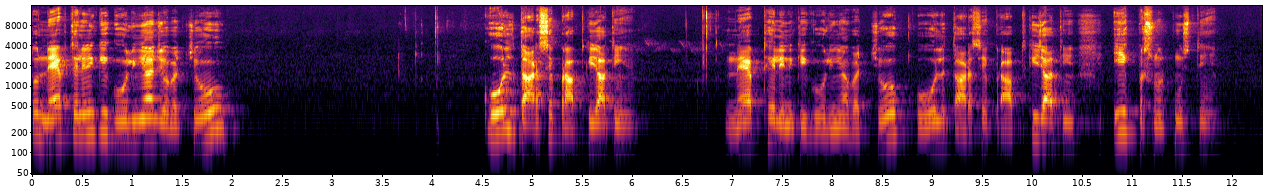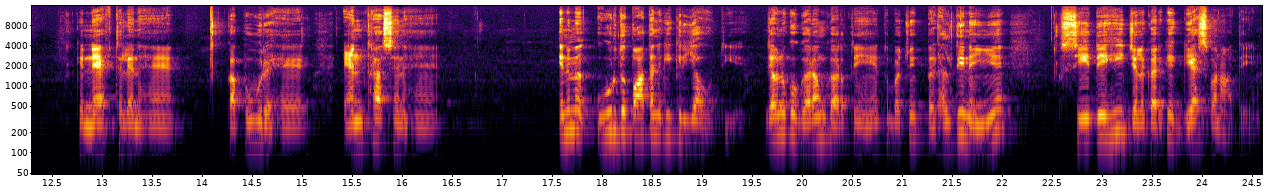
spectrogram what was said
तो नेपथेलिन की गोलियाँ जो बच्चों, कोल तार से प्राप्त की जाती हैं। नेपथेलिन की गोलियाँ बच्चों, कोल तार से प्राप्त की जाती हैं। एक प्रश्न पूछते हैं कि नेपथेलिन है, कपूर है एंथ्रासिन है। इनमें ऊर्ध्वपातन की क्रिया होती है। जब उनको गर्म करते हैं तो बच्चों, पिघलती नहीं है, सीधे ही जल करके गैस बनाते हैं।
